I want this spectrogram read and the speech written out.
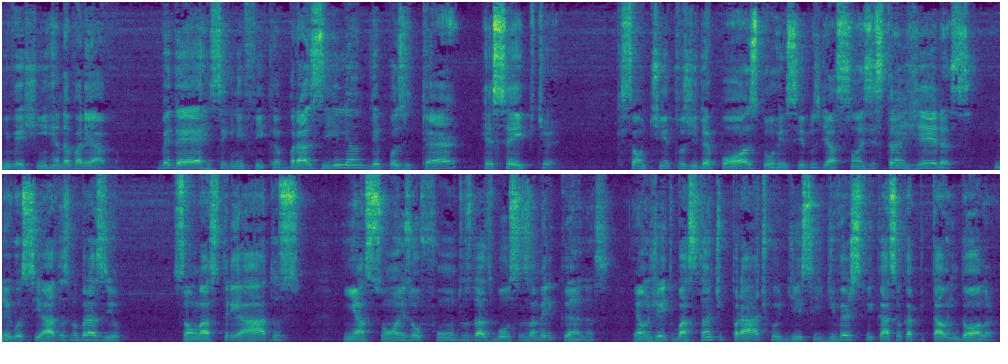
investir em renda variável. BDR significa Brazilian Depositary Receipt, que são títulos de depósito ou recibos de ações estrangeiras negociadas no Brasil. São lastreados em ações ou fundos das bolsas americanas. É um jeito bastante prático de se diversificar seu capital em dólar,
